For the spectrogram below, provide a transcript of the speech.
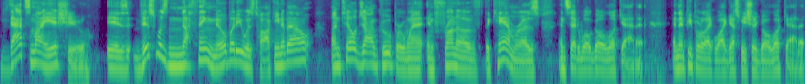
That's my issue. Is this was nothing nobody was talking about until Jon Cooper went in front of the cameras and said, Well, go look at it. And then people were like, Well, I guess we should go look at it.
